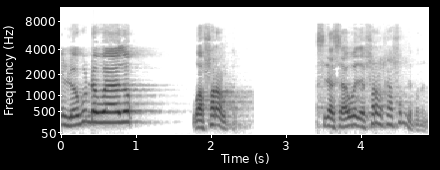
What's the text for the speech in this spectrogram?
in loogu dhowaado waa faralka. Sidaas aawadeed faralkaa fadli badan.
